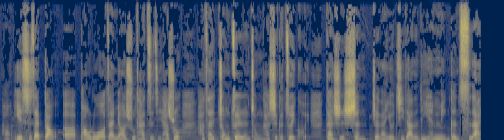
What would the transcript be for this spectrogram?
好，也是在保呃保罗在描述他自己。他说他在众罪人中，他是个罪魁，但是神仍然有极大的怜悯跟慈爱，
